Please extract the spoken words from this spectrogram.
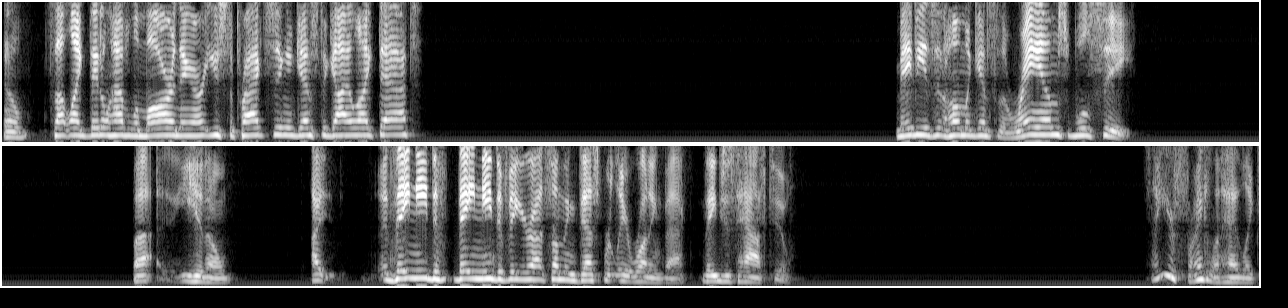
You know, it's not like they don't have Lamar and they aren't used to practicing against a guy like that. Maybe it's at home against the Rams. We'll see. But you know, I they need to they need to figure out something desperately at running back. They just have to. Zaire Franklin had like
